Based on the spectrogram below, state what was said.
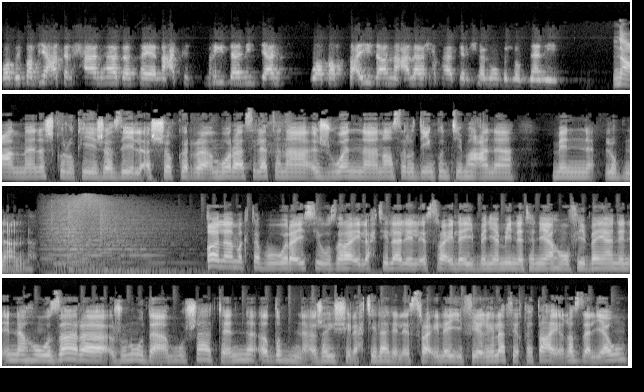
وبطبيعة الحال هذا سينعكس ميدانيا وتصعيدا على جبهة الجنوب اللبناني. نعم نشكرك جزيل الشكر مراسلتنا جوان ناصر الدين كنت معنا من لبنان. قال مكتب رئيس وزراء الاحتلال الإسرائيلي بنيامين نتنياهو في بيان إنه زار جنود مشاة ضمن جيش الاحتلال الإسرائيلي في غلاف قطاع غزة اليوم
